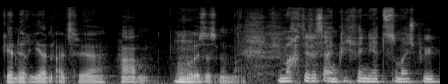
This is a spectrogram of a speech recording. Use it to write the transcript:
generieren, als wir haben. So ist es nun mal. Wie macht ihr das eigentlich, wenn jetzt zum Beispiel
